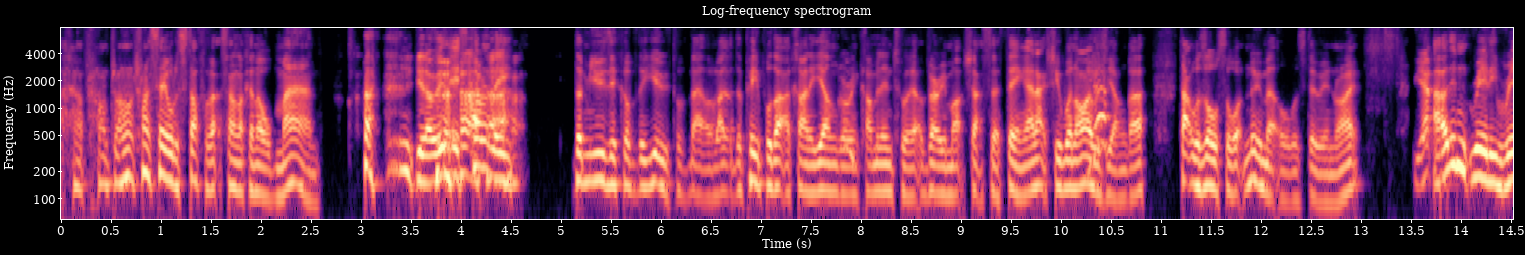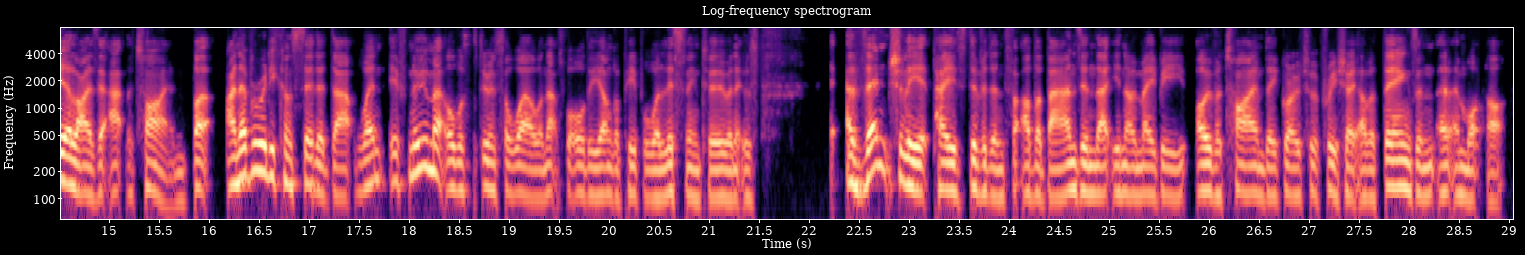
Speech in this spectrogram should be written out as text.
I'm, I'm trying to say all the stuff without sound like an old man. you know, it, it's currently the music of the youth of metal. Like the people that are kind of younger and coming into it are very much that's their thing. And actually, when I was younger, that was also what nu metal was doing, right? Yeah. I didn't really realize it at the time, but I never really considered that when if nu metal was doing so well, and that's what all the younger people were listening to, and it was eventually it pays dividends for other bands in that you know maybe over time they grow to appreciate other things and and, and whatnot.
